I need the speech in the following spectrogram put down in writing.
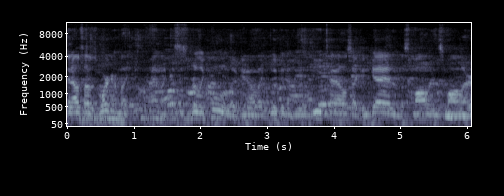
And as I was working, I'm like, oh man, like this is really cool. Like you know, like look at the little details I can get, and the smaller and smaller,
